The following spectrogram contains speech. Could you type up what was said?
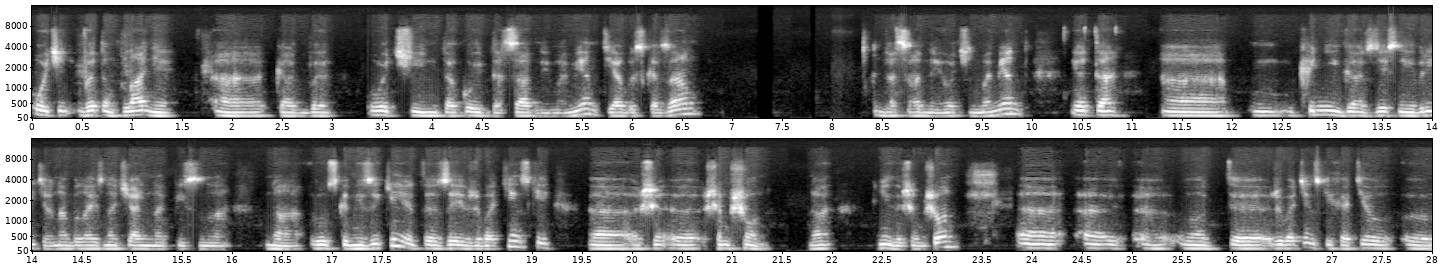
Очень в этом плане как бы очень такой досадный момент, я бы сказал, досадный очень момент, это а, книга здесь на иврите, она была изначально написана на русском языке. Это Зеев Животинский, э, Шемшон, да, книга Шемшон. Вот, э, Животинский хотел э,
